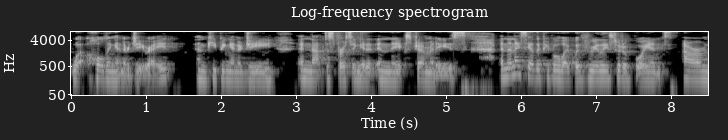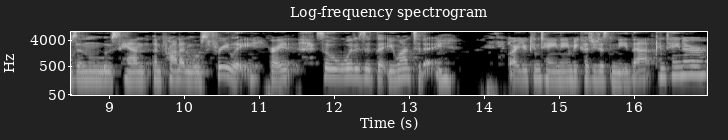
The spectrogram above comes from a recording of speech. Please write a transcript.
what, holding energy, right? And keeping energy and not dispersing it in the extremities. And then I see other people like with really sort of buoyant arms and loose hands, then prana moves freely, right? So what is it that you want today? Are you containing because you just need that container?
